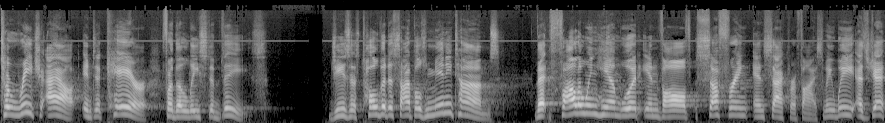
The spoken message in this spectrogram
to reach out, and to care for the least of these. Jesus told the disciples many times that following him would involve suffering and sacrifice. I mean, we, as, Je-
